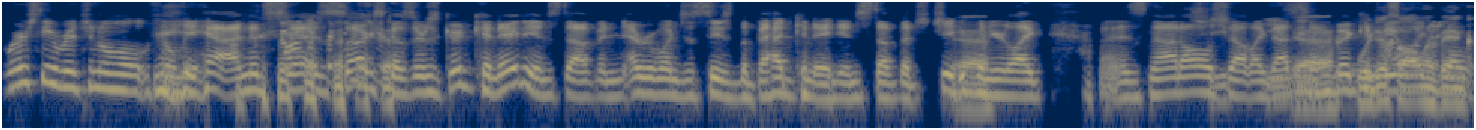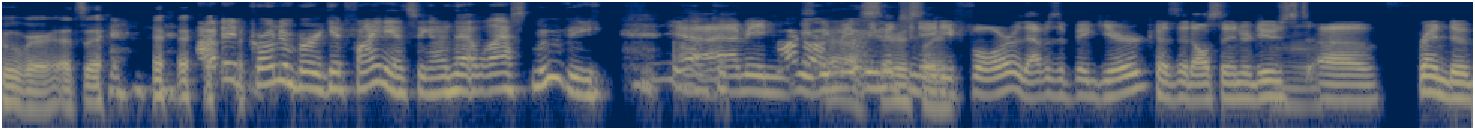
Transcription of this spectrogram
Where's the original film? Yeah, and it's, it sucks because there's good Canadian stuff, and everyone just sees the bad Canadian stuff that's cheap, Yeah. and you're like, it's not all Cheap, shot like that. easy. Some Yeah, of we're can just be all like in Vancouver. That's it. How did Cronenberg get financing on that last movie? Yeah, Um, I mean, we, we, Yeah, we mentioned '84. That was a big year because it also introduced Mhm. a friend of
